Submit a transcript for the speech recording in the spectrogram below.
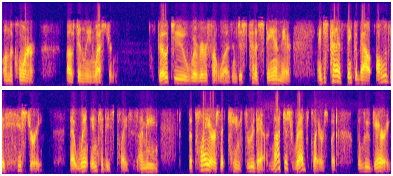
on the corner of Findlay and Western. Go to where Riverfront was and just kind of stand there, and just kind of think about all of the history that went into these places. I mean, the players that came through there, not just Reds players, but the Lou Gehrigs,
